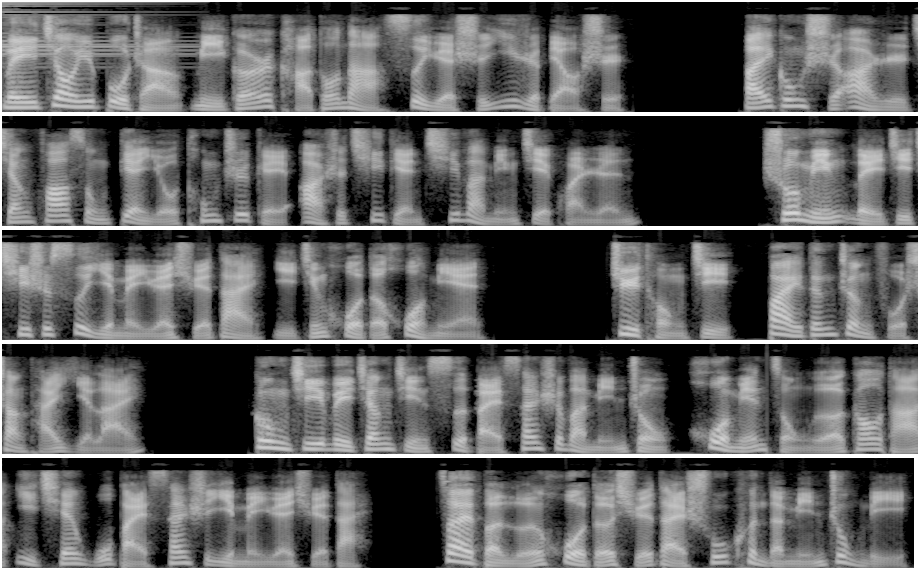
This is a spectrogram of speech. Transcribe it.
美教育部长米格尔卡多纳四月十一日表示，白宫十二日将发送电邮通知给二十七点七万名借款人，说明累计七十四亿美元学贷已经获得豁免。据统计，拜登政府上台以来。共计为将近四百三十万民众豁免总额高达一千五百三十亿美元学贷。在本轮获得学贷纾困的民众里，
